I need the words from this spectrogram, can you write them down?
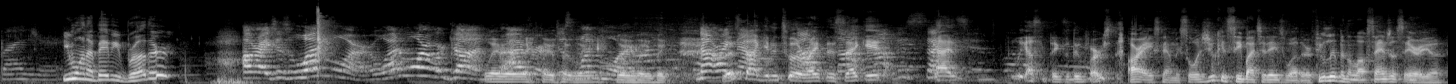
Budger. You want a baby brother? All right, just one more. One more, we're done. Wait, wait, wait, forever. wait, just wait, one wait, more. wait, wait, wait. Not right now. Let's not get into it Not- right this not- second. not this Guys, second. We got some things to do first. All right, Ace family. So as you can see by today's weather, if you live in the Los Angeles area,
